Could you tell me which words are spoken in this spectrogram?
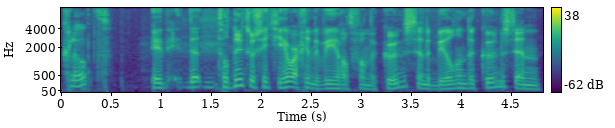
klopt. Tot nu toe zit je heel erg in de wereld van de kunst en de beeldende kunst. En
